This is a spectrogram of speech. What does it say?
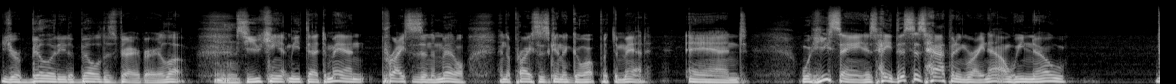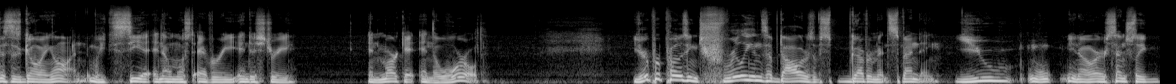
your ability to build is very, very low. Mm-hmm. So you can't meet that demand. Price is in the middle, and the price is going to go up with demand. And what he's saying is, hey, this is happening right now. We know this is going on. We see it in almost every industry and market in the world. You're proposing trillions of dollars of government spending. You, you know, are essentially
